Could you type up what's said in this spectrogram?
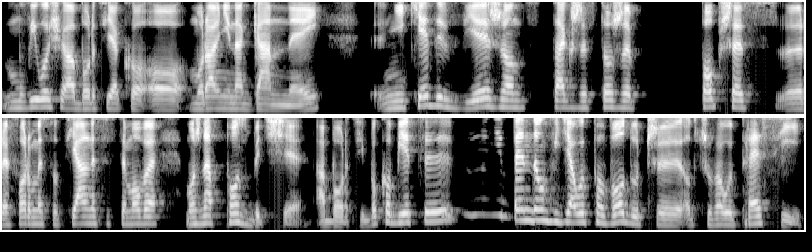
mówiło się o aborcji jako o moralnie nagannej, niekiedy wierząc także w to, że poprzez reformy socjalne, systemowe można pozbyć się aborcji, bo kobiety no, nie będą widziały powodu czy odczuwały presji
